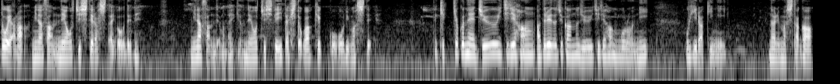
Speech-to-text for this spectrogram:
どうやら皆さん寝落ちしてらしたようでね。皆さんでもないけど寝落ちしていた人が結構おりまして。で結局ね11時半アデレード時間の11時半頃にお開きになりましたが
